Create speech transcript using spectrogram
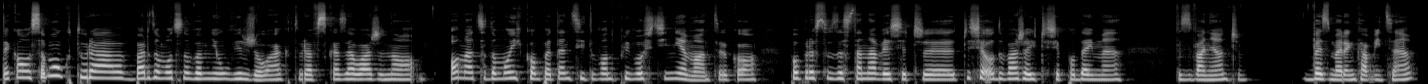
taką osobą, która bardzo mocno we mnie uwierzyła, która wskazała, że no, ona co do moich kompetencji to wątpliwości nie ma, tylko po prostu zastanawia się, czy, czy się odważę i czy się podejmę wyzwania, czy wezmę rękawicę,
